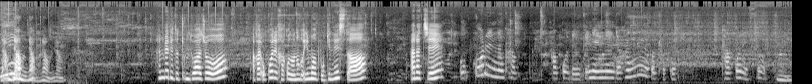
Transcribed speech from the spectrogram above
냠냠냠냠냠 한별이도 좀 도와줘 아까 옷걸이 갖고 노는 거 이모 보긴 했어 알았지 옷걸이는 가, 갖고 놀긴 했는데 한이가 저거 다 꺼냈어 음.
